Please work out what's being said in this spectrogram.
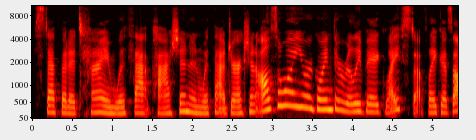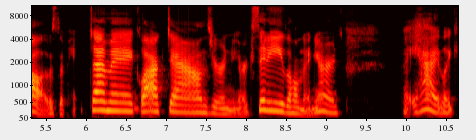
step at a time with that passion and with that direction. Also, while you were going through really big life stuff, like us all, it was the pandemic, lockdowns, you're in New York City, the whole nine yards. But yeah, like,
